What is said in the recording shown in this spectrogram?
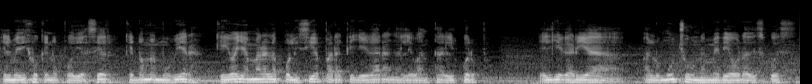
Él me dijo que no podía hacer, que no me moviera, que iba a llamar a la policía para que llegaran a levantar el cuerpo. Él llegaría a lo mucho una media hora después.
